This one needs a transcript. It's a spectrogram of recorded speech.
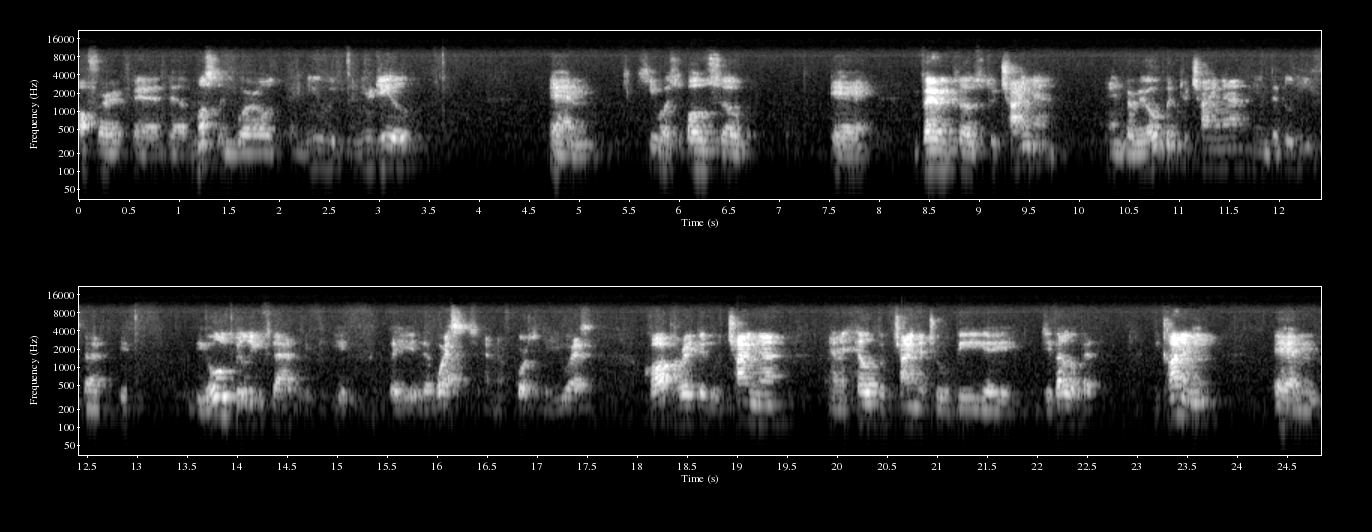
offer uh, the Muslim world a new, a new deal. And he was also uh, very close to China and very open to China in the belief that if the old belief that if, if the, the West and of course the US cooperated with China and helped China to be a developed economy, um,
